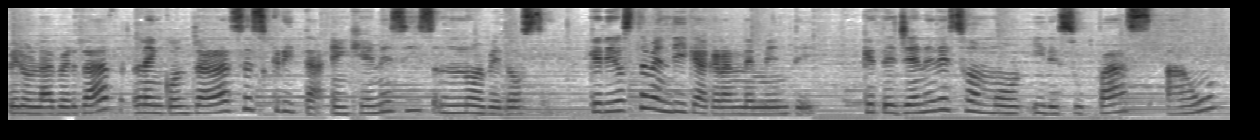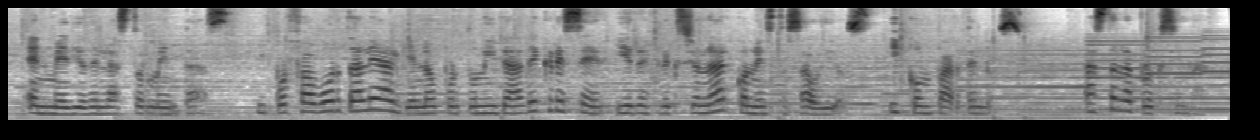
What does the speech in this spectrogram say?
pero la verdad la encontrarás escrita en Génesis 9:12. Que Dios te bendiga grandemente, que te llene de su amor y de su paz aún en medio de las tormentas. Y por favor dale a alguien la oportunidad de crecer y reflexionar con estos audios y compártelos. Hasta la próxima.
